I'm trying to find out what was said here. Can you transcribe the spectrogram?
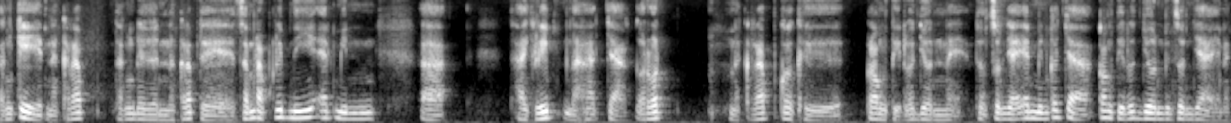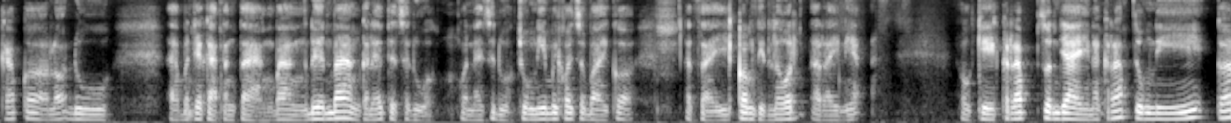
สังเกตนะครับ ทั้งเดินนะครับ แต่สำหรับคลิปนี้แอดมินถ่ายคลิปนะฮะจากรถนะครับก็คือกล้องติดรถยนต์เนี่ยส่วนใหญ่แอดมินก็จะกล้องติดรถยนต์เป็นส่วนใหญ่นะครับ ก็เลาะดูบรรยากาศต่างๆ บ้างเดินบ้างก็แล้วแต่สะดวกวันไหนสะดวกช่วงนี้ไม่ค่อยสบายก็อาศัยกล้องติดรถอะไรเนี้ยโอเคครับส่วนใหญ่นะครับตรงนี้ก็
